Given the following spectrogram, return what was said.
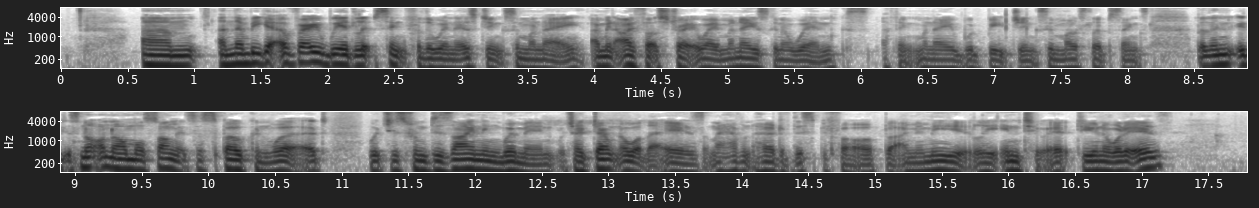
Um, and then we get a very weird lip sync for the winners, Jinkx and Monet. I mean, I thought straight away Monet's going to win because I think Monet would beat Jinkx in most lip syncs. But then it's not a normal song, it's a spoken word, which is from Designing Women, which I don't know what that is, and I haven't heard of this before, but I'm immediately into it. Do you know what it is?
